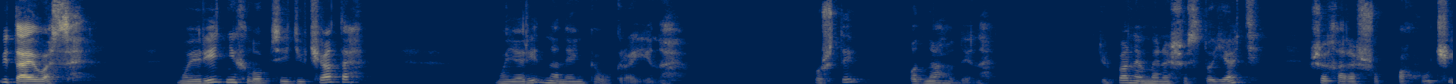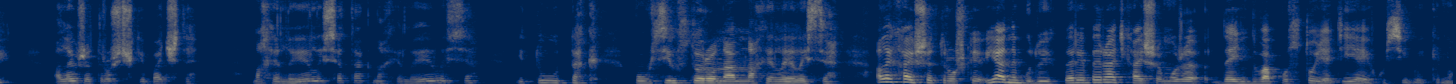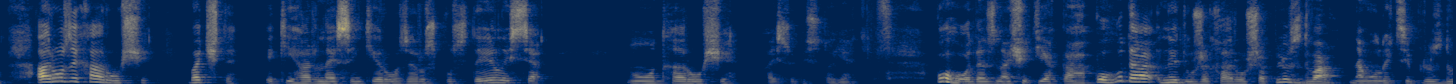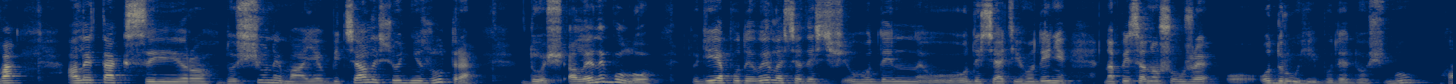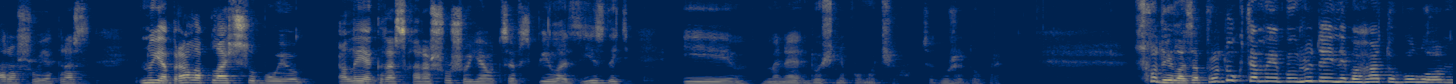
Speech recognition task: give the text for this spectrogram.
Вітаю вас, мої рідні хлопці і дівчата, моя рідна ненька Україна. Пошти одна година. Тюльпани в мене ще стоять, ще хорошо пахучі, але вже трошечки, бачите, нахилилися так, нахилилися. І тут так по всім сторонам нахилилися. Але хай ще трошки, я не буду їх перебирати, хай ще, може, день-два постоять, і я їх усі викину. А рози хороші. Бачите, які гарнесенькі рози розпустилися. От, хороші, хай собі стоять. Погода, значить, яка? Погода не дуже хороша. Плюс два на вулиці, плюс два. Але так сиро, дощу немає. Обіцяли сьогодні з утра дощ, але не було. Тоді я подивилася десь годин, о 10 годині написано, що вже о о другій буде дощ. Ну, хорошо, якраз. Ну, я брала плащ з собою, але якраз хорошо, що я оце вспіла з'їздити і мене дощ не помочив. Це дуже добре. Сходила за продуктами, бо людей небагато було,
